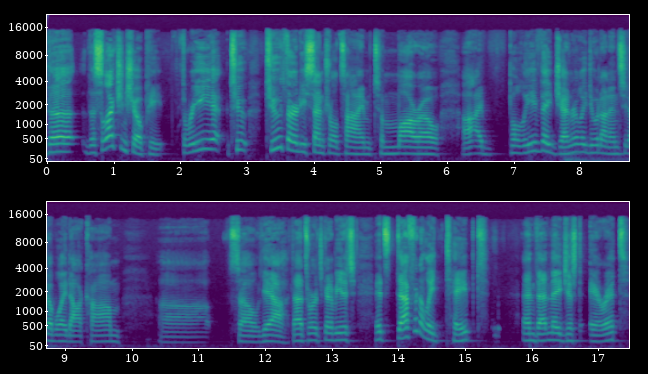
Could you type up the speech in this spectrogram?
the the selection show, Pete, three two two thirty Central Time tomorrow. Uh, I believe they generally do it on NCAA.com. Uh, so yeah, that's where it's going to be. It's it's definitely taped, and then they just air it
